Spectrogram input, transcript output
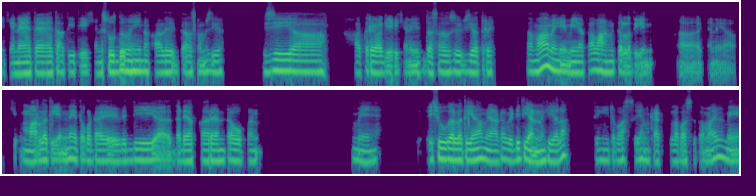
එක නෑ තෑත අතීතය. කැන සුද්දම හින කාලේ දස් නමසිය විසි හතර වගේ. කැනෙ දසස විසි අතරේ තමා මේ මේ අකා වහන් කරලා තියෙන් කැන මරල තියෙන්නේ. එතකොට වෙද්දී දඩයක් කාරයන්ට ඕපන් මේ ඉශූ කරලා තියෙන මෙයාට වෙඩි තියන්න කියලා. තින් ඊට පස්සේම ට්‍රැක්ල පස්ස තමයි මේ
